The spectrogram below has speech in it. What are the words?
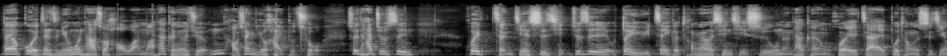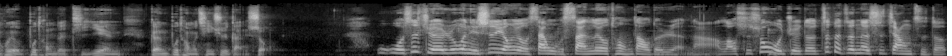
但要过一阵子，你又问他说好玩吗？他可能就觉得嗯，好像又还不错，所以他就是会整件事情，就是对于这个同样的新奇事物呢，他可能会在不同的时间会有不同的体验跟不同的情绪感受。我是觉得，如果你是拥有三五三六通道的人啊，老实说，我觉得这个真的是这样子的，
